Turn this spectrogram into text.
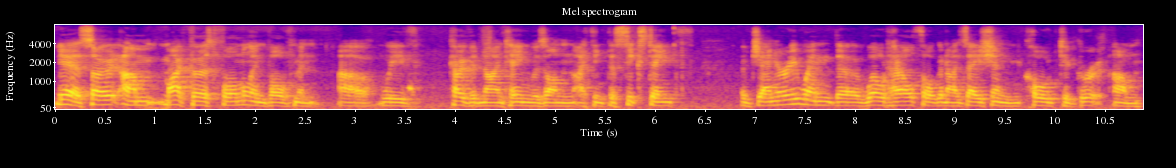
Yeah, so um, my first formal involvement uh, with COVID 19 was on, I think, the 16th of January when the World Health Organization called to um,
